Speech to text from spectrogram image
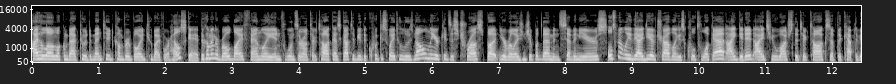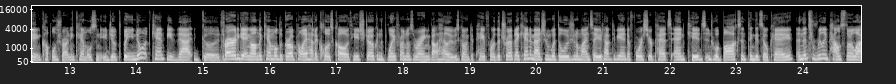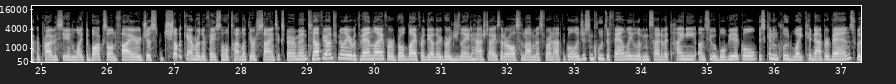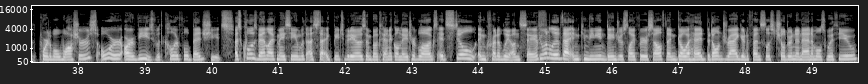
Hi, hello, and welcome back to a demented comfort void 2x4 hellscape. Becoming a road life family influencer on TikTok has got to be the quickest way to lose not only your kids' trust, but your relationship with them in seven years. Ultimately, the idea of traveling is cool to look at. I get it. I too watch the TikToks of the captivating couples riding camels in Egypt, but you know it can't be that good. Prior to getting on the camel, the girl probably had a close call with heat stroke, and the boyfriend was worrying about how he was going to pay for the trip. I can't imagine what delusional mindset you'd have to be in to force your pets and kids into a box and think it's okay. And then to really pounce on their lack of privacy and light the box on fire, just shove a camera in their face the whole time like they're a science experiment. Now, if you're unfamiliar with van life or road life, or the other Gargilian hashtags that are all synonymous for unethical. It just includes a family living inside of a tiny, unsuitable vehicle. This can include white kidnapper vans with portable washers, or RVs with colorful bed sheets. As cool as van life may seem with aesthetic beach videos and botanical nature vlogs, it's still incredibly unsafe. If you want to live that inconvenient, dangerous life for yourself, then go ahead, but don't drag your defenseless children and animals with you.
